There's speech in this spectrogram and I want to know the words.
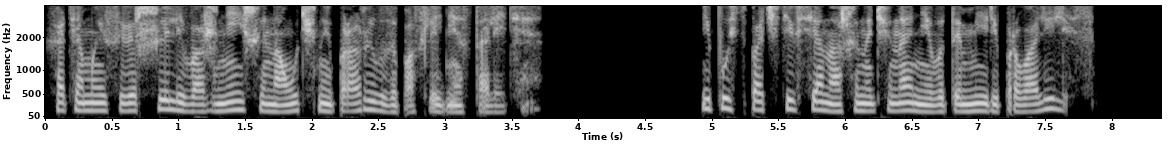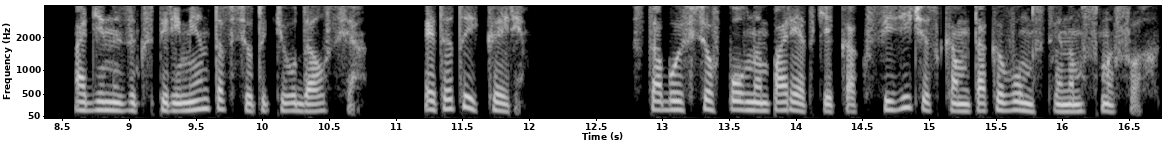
хотя мы и совершили важнейший научный прорыв за последнее столетие. И пусть почти все наши начинания в этом мире провалились, один из экспериментов все таки удался. Это ты, Кэрри. С тобой все в полном порядке, как в физическом, так и в умственном смыслах.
